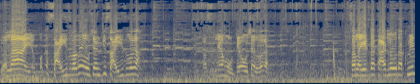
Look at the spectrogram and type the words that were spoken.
चला बघा साईज बघा औषधांची साईज बघा. असल्या मोठ्या औषध बघा. चला एकदा काढलं हो दाखवीन.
